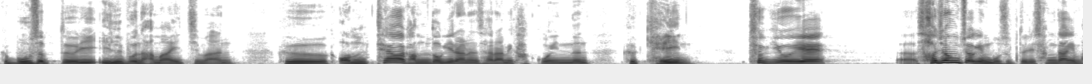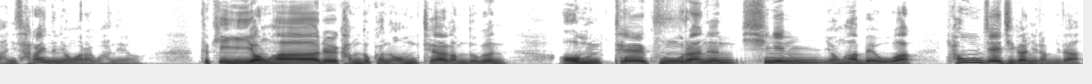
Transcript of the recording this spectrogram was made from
그 모습들이 일부 남아 있지만 그 엄태화 감독이라는 사람이 갖고 있는 그 개인 특유의 어, 서정적인 모습들이 상당히 많이 살아있는 영화라고 하네요. 특히 이 영화를 감독한 엄태화 감독은 엄태구라는 신인 영화 배우와 형제지간이랍니다.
